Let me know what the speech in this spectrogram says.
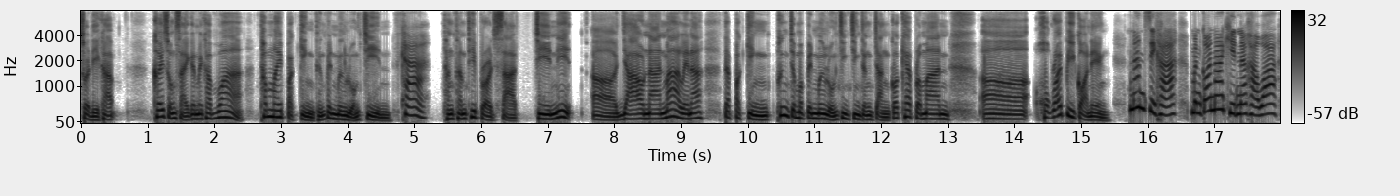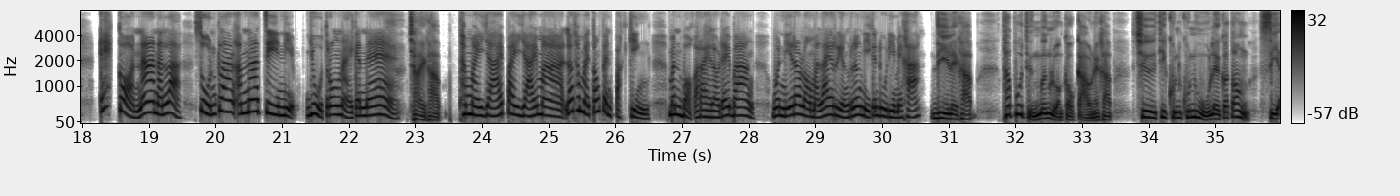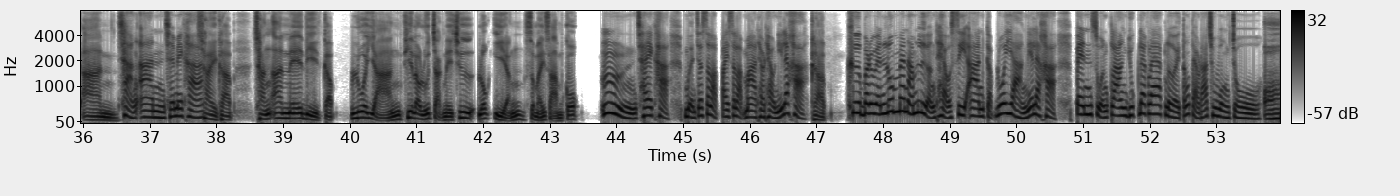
สวัสดีครับ เคยสงสัยกันไหมครับว่าทำไมปักกิ่งถึงเป็นเมืองหลวงจีน ค่ะ ทั้ทั้งๆที่ประวัติศาสตร์จีนนี่เอ่อยาวนานมากเลยนะ แต่ปักกิ่งเพิ่งจะมาเป็นเมืองหลวงจริง ๆ จังๆ ก็แค่ประมาณเอ่อ600 ปีก่อนเอง นั่นสิคะ มันก็น่าคิดนะคะว่า เอ๊ะ ก่อนหน้านั้นล่ะ ศูนย์กลางอำนาจจีนนี่อยู่ตรงไหนกันแน่ใช่ครับ ทำไมย้ายไปย้ายมา แล้วทำไมต้องเป็นปักกิ่ง มันบอกอะไรเราได้บ้าง วันนี้เราลองมาไล่เรียงเรื่องนี้กันดูดีไหมคะ ดีเลยครับ ถ้าพูดถึงเมืองหลวงเก่าๆนะครับ ชื่อที่คุ้นๆหูเลยก็ต้องซีอาน ฉางอันใช่ไหมคะ ใช่ครับชางอันในอดีตกับลั่วหยางที่เรารู้จักในชื่อลกเอียงสมัยสามก๊กอืม ใช่ค่ะ เหมือนจะสลับไปสลับมาแถวๆนี้แหละค่ะ ครับ คือบริเวณลุ่มแม่น้ำเหลืองแถวซีอานกับลั่วหยางเนี่ยแหละค่ะ เป็นศูนย์กลางยุคแรก ๆ เลย ตั้งแต่ราชวงศ์โจอ๋อ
